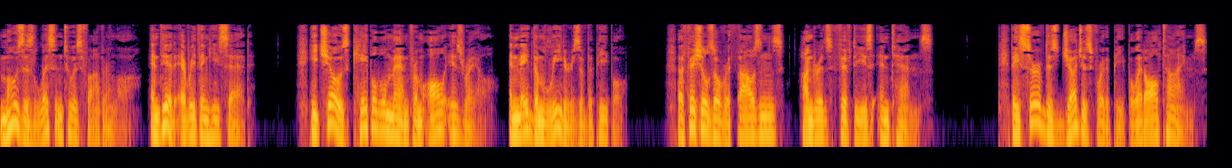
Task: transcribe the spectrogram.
Moses listened to his father-in-law and did everything he said. He chose capable men from all israel and made them leaders of the people. Officials over thousands hundreds fifties and tens. They served as judges for the people at all times.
